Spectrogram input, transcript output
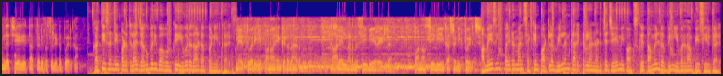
இந்த சேரியை தத்தெடுக்க சொல்லிட்டு போயிருக்கான். கத்தி சண்டை படத்துல ஜெகபதி பாபுவுக்கு இவரு தான் டப் பண்ணியிருக்காரு. நேற்று வரைக்கும் பணம் என்கிட்ட தான் இருந்தது. காலையில் நடந்த சிபிஐ ரெய்ட்ல பணம் சிபிஐ கஸ்டடிக்கு போயிடுச்சு. அமேசிங் ஸ்பைடர்மேன் செகண்ட் பார்ட்ல வில்லன் கேரக்டர்ல நடிச்ச ஜேமி ஃபாக்ஸ்க்கு தமிழ் டப்பிங் இவர் தான் பேசியிருக்காரு.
